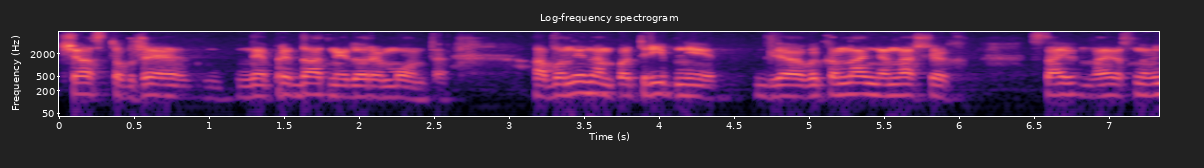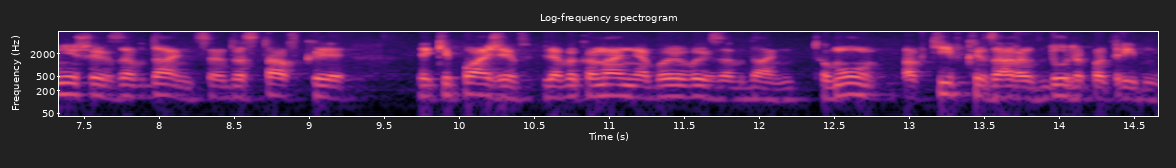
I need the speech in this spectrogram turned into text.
часто вже непридатний до ремонту. А вони нам потрібні для виконання наших най- найосновніших завдань це доставки екіпажів для виконання бойових завдань. Тому автівки зараз дуже потрібні.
